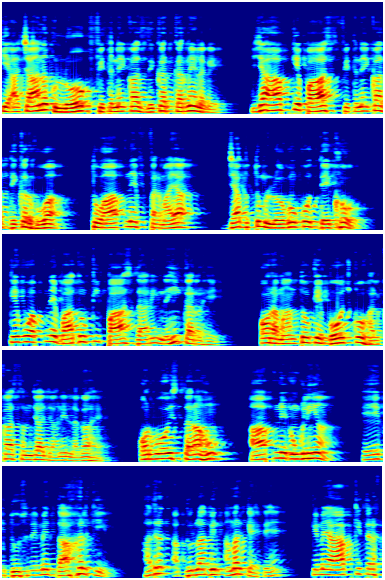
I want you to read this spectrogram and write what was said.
कि अचानक लोग फितने का ज़िक्र करने लगे, या आपके पास फितने का ज़िक्र हुआ तो आपने फरमाया, जब तुम लोगों को देखो कि वो अपने वादों की पासदारी नहीं कर रहे। और अमानतों के बोझ को हल्का समझा जाने लगा है। और वो इस तरह हो, आपने उंगलियाँ एक दूसरे में दाखिल की। हज़रत अब्दुल्ला बिन अमर कहते हैं कि मैं आपकी तरफ़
